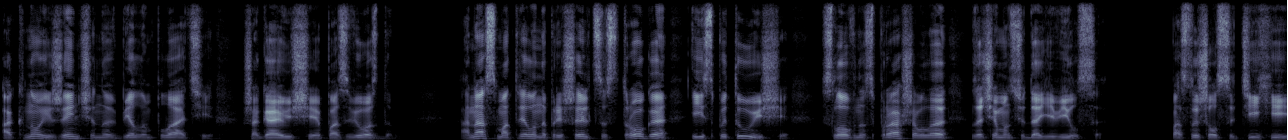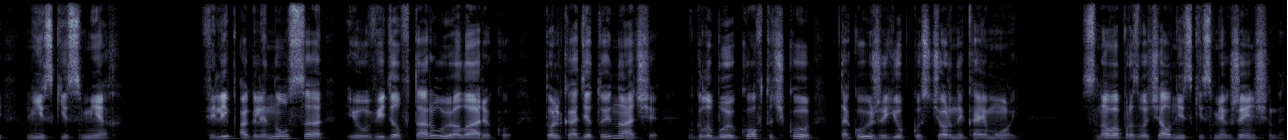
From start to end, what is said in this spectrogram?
окно и женщина в белом платье, шагающая по звездам. Она смотрела на пришельца строго и испытующе, словно спрашивала, зачем он сюда явился. Послышался тихий, низкий смех. Филипп оглянулся и увидел вторую Аларику, только одетую иначе, в голубую кофточку, такую же юбку с черной каймой. Снова прозвучал низкий смех женщины.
